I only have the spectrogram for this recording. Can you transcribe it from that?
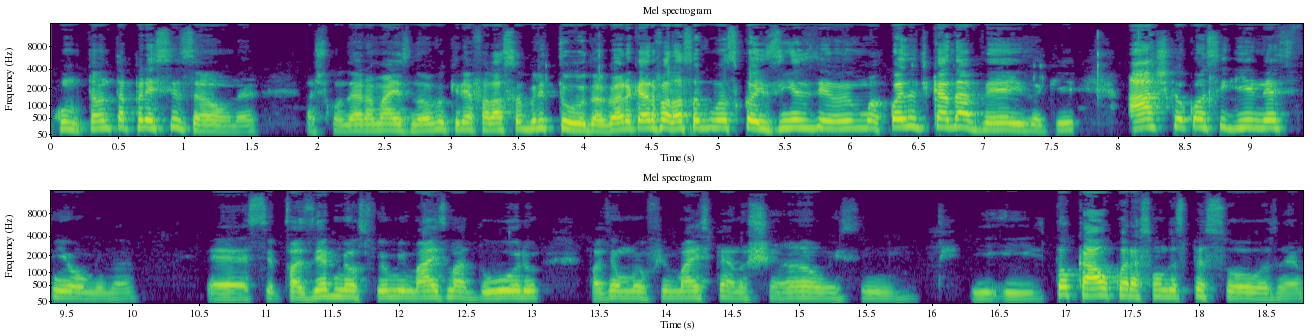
com tanta precisão, né? Acho que quando eu era mais novo eu queria falar sobre tudo. Agora eu quero falar sobre umas coisinhas, uma coisa de cada vez aqui. Acho que eu consegui nesse filme, né? É, fazer meu filme mais maduro, fazer o meu filme mais pé no chão, assim, e, e, tocar o coração das pessoas, né?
